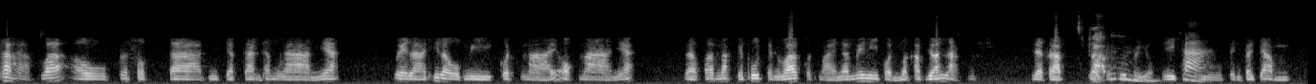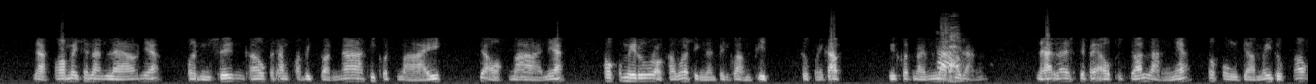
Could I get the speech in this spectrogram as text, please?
ถ้าหากว่าเอาประสบการณ์จากการทำงานเนี่ย เวลาที่เรามีกฎหมายออกมาเนี่ย เราก็มักจะพูดกันว่ากฎหมายนั้นไม่มีผลบังคับย้อนหลังนะครับครัเราบจะพูดประโยคนี้ค่ะอยู่เป็นประจำนะเพราะไม่ฉะนั้นแล้วเนี่ยคนซึ่งเขากระทำความผิดก่อนหน้าที่กฎหมายจะออกมาเนี่ยเขาก็ไม่รู้หรอกครับว่าสิ่งนั้นเป็นความผิดถูกไหมครับคือกฎหมายมันมาค่ะที่หลังนะแล้วจะไปเอาผิดย้อนหลังเนี่ยก็คงจะไม่ถูกต้อง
